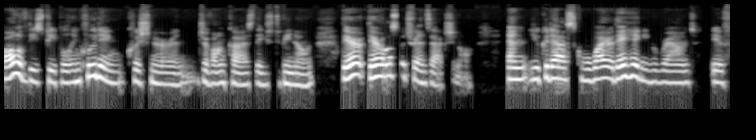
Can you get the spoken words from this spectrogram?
all of these people, including Kushner and Javanka, as they used to be known, they're they're also transactional. And you could ask, well, why are they hanging around if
